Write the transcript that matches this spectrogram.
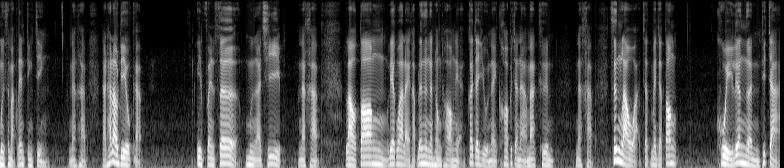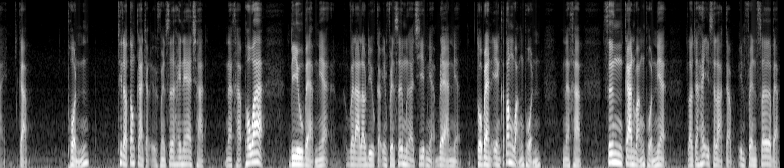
มือสมัครเล่นจริง ๆ นะครับ แต่ถ้าเราดีลกับอินฟลูเอนเซอร์มืออาชีพนะครับ เราต้องเรียกว่าอะไรครับ เรื่องเงินเงินทองทองเนี่ยก็จะอยู่ในข้อพิจารณามากขึ้นนะครับ ซึ่งเราอะจำเป็นจะต้องคุยเรื่องเงินที่จ่ายกับ ผลที่เราต้องการจากอินฟลูเอนเซอร์ให้แน่ชัดนะครับ เพราะว่าดีลแบบเนี้ยเวลาเราดีลกับอินฟลูเอนเซอร์มืออาชีพเนี่ยแบรนด์เนี่ยตัวแบรนด์เองก็ต้องหวังผลนะครับ ซึ่งการหวังผลเนี่ยเราจะให้อิสระกับอินฟลูเอนเซอร์แบบ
